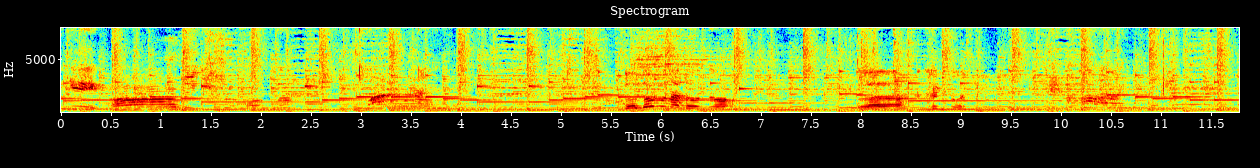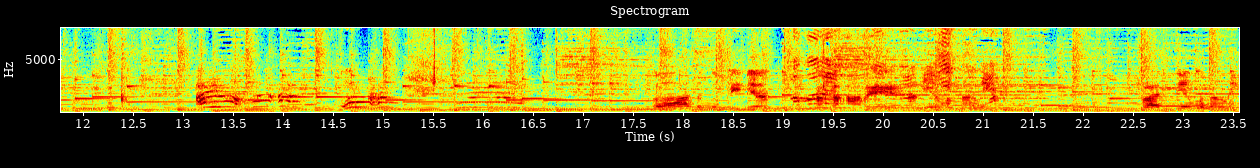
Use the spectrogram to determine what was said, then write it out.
Niki. Oh, Niki belum. Dodo mana Dodo? Wah, Dodo. Wah, sepertinya kakak Arena nih yang menang nih. Slide yang menang nih.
